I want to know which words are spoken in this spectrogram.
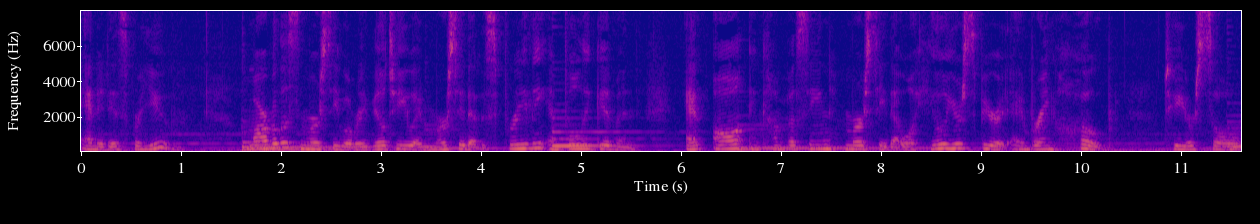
and it is for you. Marvelous mercy will reveal to you a mercy that is freely and fully given, an all encompassing mercy that will heal your spirit and bring hope to your soul.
